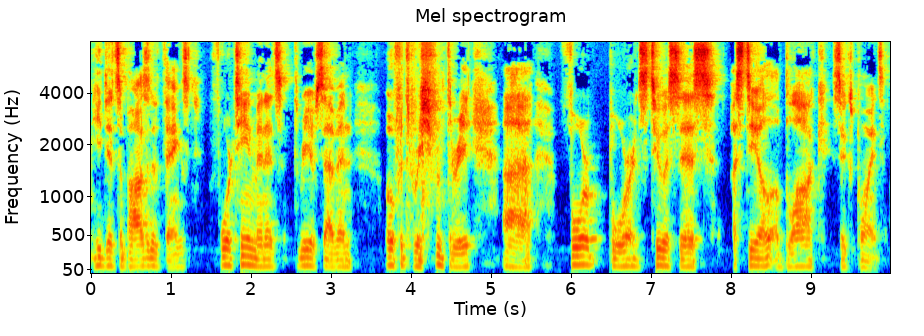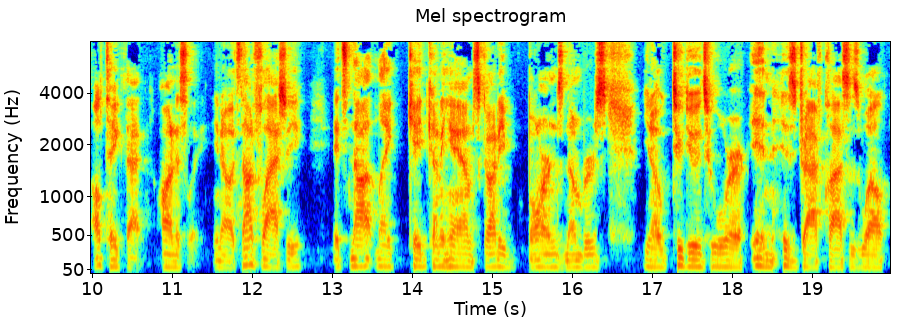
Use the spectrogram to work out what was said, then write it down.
he did some positive things 14 minutes, three of seven, 0 for three from three, uh, four boards, two assists, a steal, a block, six points. I'll take that, honestly. You know, it's not flashy. It's not like Cade Cunningham, Scottie Barnes numbers, you know, two dudes who were in his draft class as well.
